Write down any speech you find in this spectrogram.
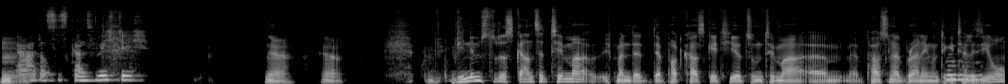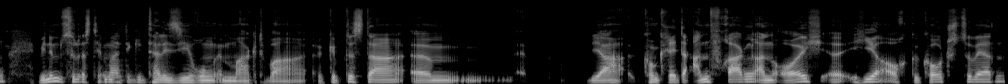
Hm. Ja, das ist ganz wichtig. Ja, ja. Wie nimmst du das ganze Thema, ich meine, der, der Podcast geht hier zum Thema ähm, Personal Branding und mhm. Digitalisierung. Mhm. Wie nimmst du das Thema Digitalisierung im Markt wahr? Gibt es da ähm, ja, konkrete Anfragen an euch, äh, hier auch gecoacht zu werden?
